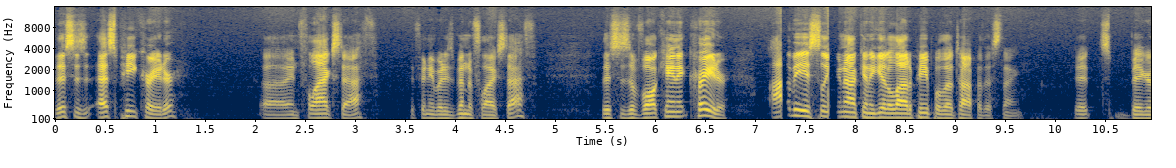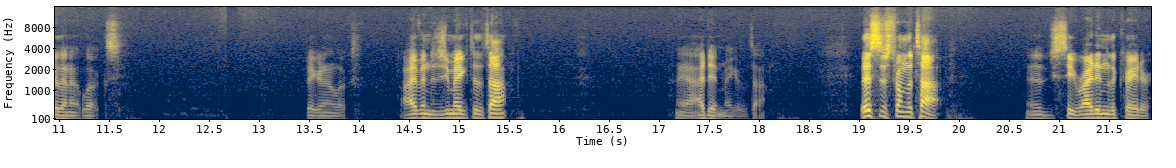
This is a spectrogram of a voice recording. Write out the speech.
This is SP Crater uh, in Flagstaff, if anybody's been to Flagstaff. This is a volcanic crater. Obviously, you're not going to get a lot of people at the top of this thing. It's bigger than it looks. Bigger than it looks. Ivan, did you make it to the top? Yeah, I didn't make it to the top. This is from the top. Uh, you see right into the crater.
